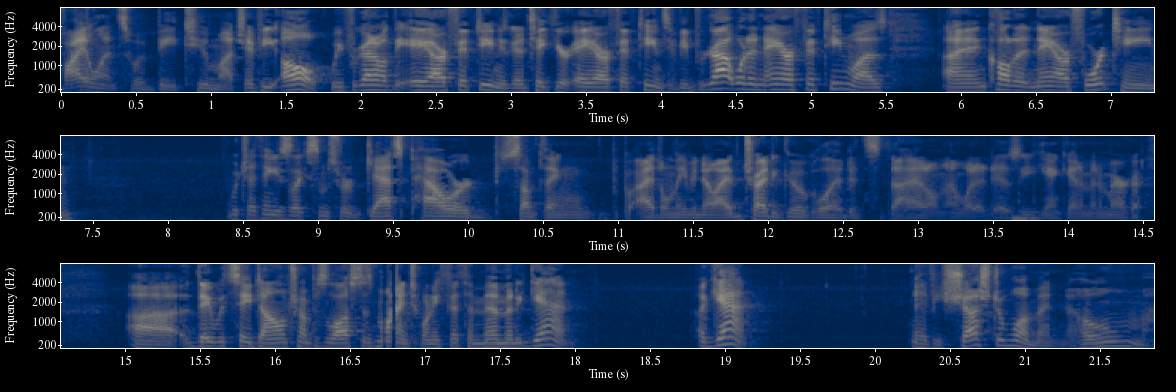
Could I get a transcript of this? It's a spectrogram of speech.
Violence would be too much. If he oh we forgot about the AR-15, he's going to take your AR-15s. If you forgot what an AR-15 was uh, and called it an AR-14 which I think is like some sort of gas powered something. I don't even know. I tried to Google it. It's I don't know what it is. You can't get them in America. Uh, they would say Donald Trump has lost his mind. Twenty Fifth Amendment again, again. If he shushed a woman, oh my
